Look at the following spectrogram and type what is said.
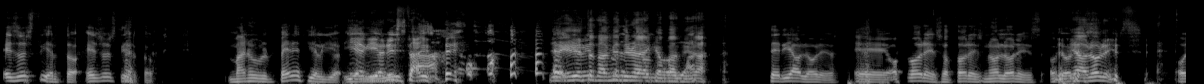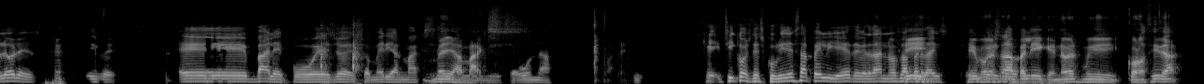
Eso es cierto. Eso es cierto. Manuel Pérez y el, guio- Y el guionista. dice. y el guionista guionista también tiene una discapacidad. Sería olores. Eh, ozores, ozores, no olores. Olores. Olores. Olores. dice. Eh, vale, pues yo eso, Merian Max. es Marian mi Max. Segunda. Vale. Que, chicos, descubrid esta peli, eh, de verdad, no os la Sí, perdáis. Sí, porque es una peli que no es muy conocida.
